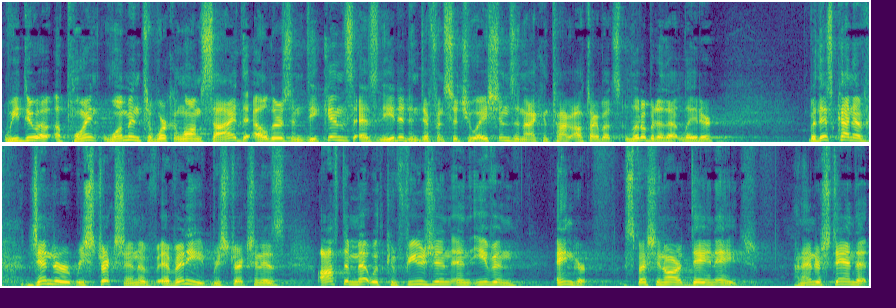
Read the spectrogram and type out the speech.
We do appoint women to work alongside the elders and deacons as needed in different situations, and I can talk, I'll talk about a little bit of that later. But this kind of gender restriction, of, of any restriction, is often met with confusion and even anger, especially in our day and age. And I understand that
